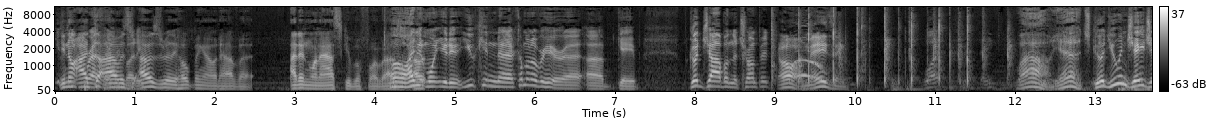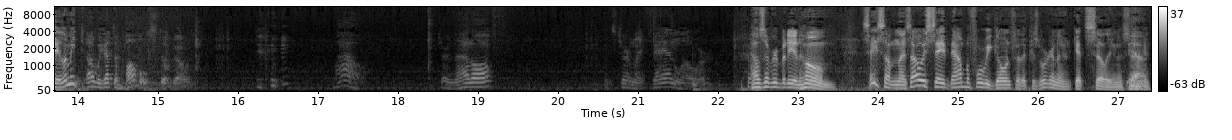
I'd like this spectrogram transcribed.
You know, I, breath, thought I was. I was really hoping I would have a. I didn't want to ask you before, but I Oh, was, I didn't was- want you to. You can uh, come on over here, uh, uh, Gabe. Good job on the trumpet. Oh, amazing! What? Wow, yeah, it's good. You and JJ. Let me. Oh, we got the bubbles still going. wow. Turn that off. Let's turn my fan lower. How's everybody at home? Say something nice. I always say now before we go in for the because we're gonna get silly in a second.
